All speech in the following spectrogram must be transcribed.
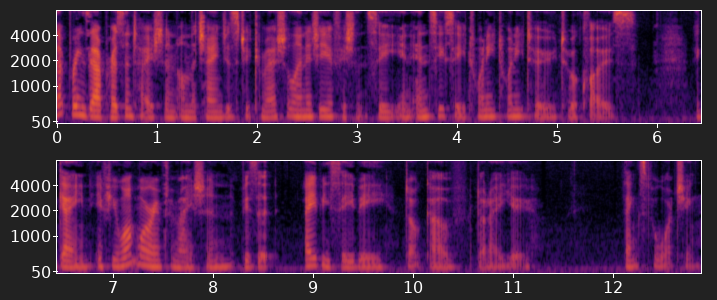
That brings our presentation on the changes to commercial energy efficiency in NCC 2022 to a close. Again, if you want more information, visit abcb.gov.au. Thanks for watching.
